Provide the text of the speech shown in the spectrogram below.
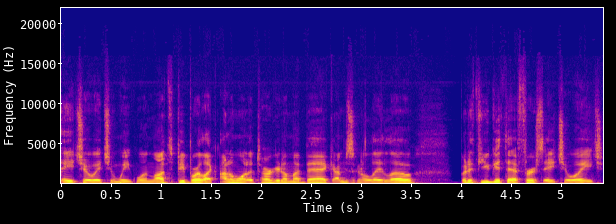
HOH in week one. Lots of people are like I don't want a target on my back. I'm just gonna lay low. But if you get that first HOH,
